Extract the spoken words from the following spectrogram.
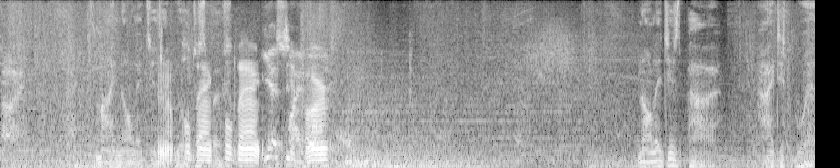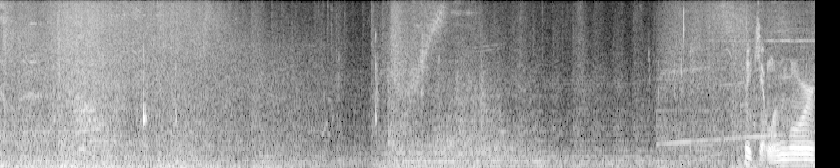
time. My knowledge is You know, at your pull back, disposal. pull back. Yes, Too my far. lord. Knowledge is power. Hide it well. Let me get one more.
